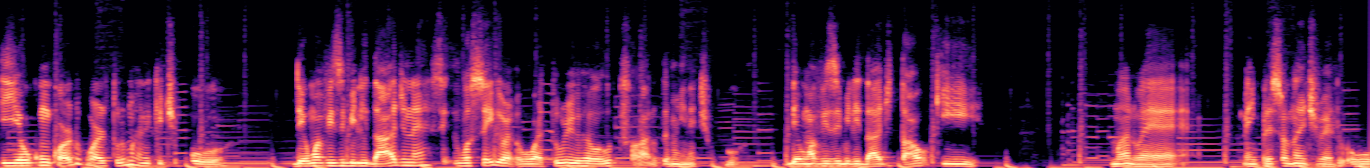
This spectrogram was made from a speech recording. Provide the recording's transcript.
E eu concordo com o Arthur, mano, que, tipo, deu uma visibilidade, né? Você e o Arthur e o Raul que falaram também, né? Tipo, deu uma visibilidade tal que. Mano, é. É impressionante, velho. O...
